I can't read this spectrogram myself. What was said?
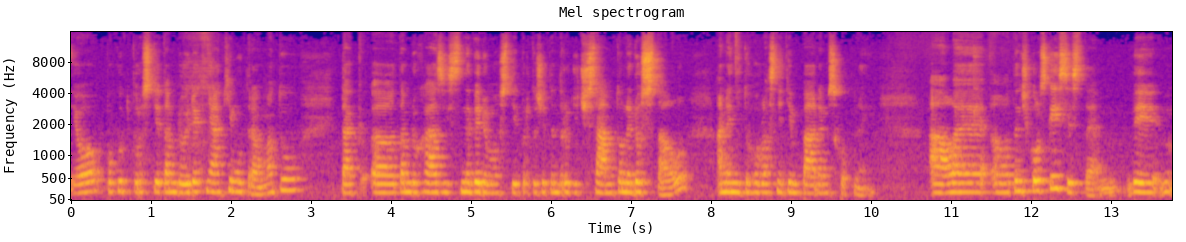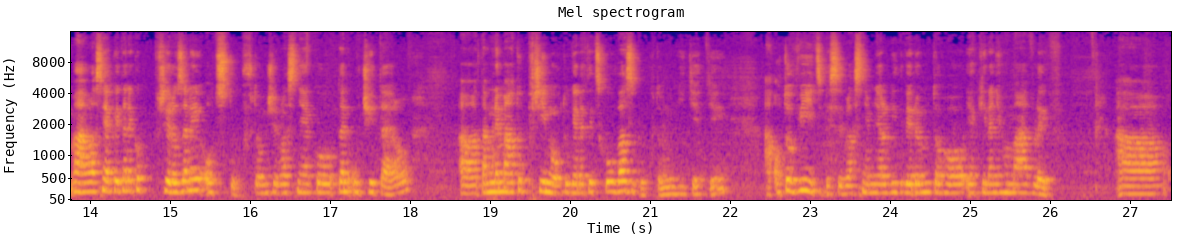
Jo? Pokud prostě tam dojde k nějakému traumatu, tak uh, tam dochází s nevědomosti, protože ten rodič sám to nedostal a není toho vlastně tím pádem schopný. Ale uh, ten školský systém by má vlastně jaký ten jako přirozený odstup v tom, že vlastně jako ten učitel uh, tam nemá tu přímou, tu genetickou vazbu k tomu dítěti a o to víc by si vlastně měl být vědom toho, jaký na něho má vliv. A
